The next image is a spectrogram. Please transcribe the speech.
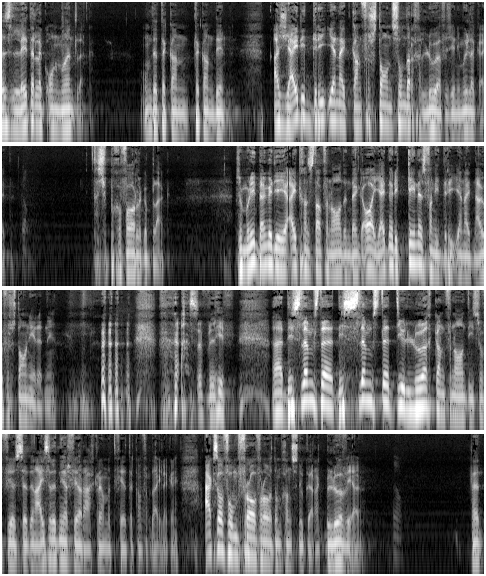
Dis letterlik onmoontlik om dit te kan te kan doen. As jy die drie eenheid kan verstaan sonder geloof, is jy in die moeilikheid. Dit is 'n gevaarlike plek. So moenie dink dat jy uit gaan stap vanaand en dink, "Ag, oh, jy het nou die kennis van die drie eenheid, nou verstaan jy dit nie." Asseblief. Uh, die slimste die slimste teoloog kan vanaand hier so vir jou sit en hy sal dit nie eers vir jou regkry om dit vir jou te kan verduidelik nie. Ek sal vir hom vra vra wat hom gaan snoeker. Ek beloof jou. Ja. Want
